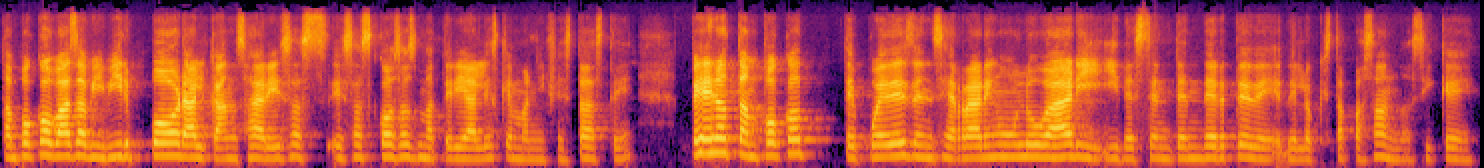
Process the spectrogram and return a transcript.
tampoco vas a vivir por alcanzar esas, esas cosas materiales que manifestaste, pero tampoco te puedes encerrar en un lugar y, desentenderte de, lo que está pasando. Así que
